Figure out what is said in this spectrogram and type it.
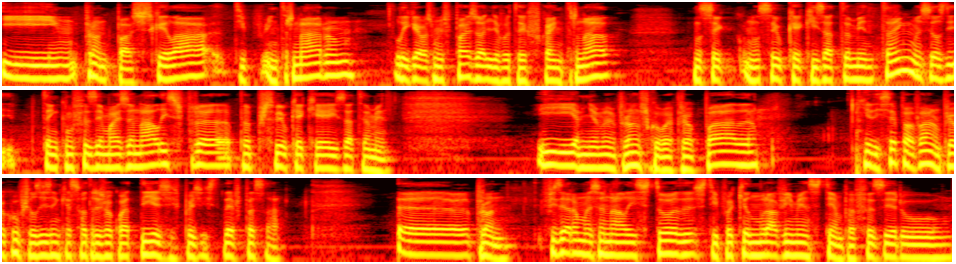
E pronto, pá, cheguei lá, tipo, internaram-me, liguei aos meus pais, olha, vou ter que ficar internado. Não sei, não sei o que é que exatamente tenho, mas eles têm que me fazer mais análises para, para perceber o que é que é exatamente. E a minha mãe, pronto, ficou bem preocupada. E eu disse: pá, vá, não preocupes, eles dizem que é só 3 ou 4 dias e depois isto deve passar. Uh, pronto, fizeram umas análises todas, tipo, aquilo demorava imenso tempo a fazer o.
